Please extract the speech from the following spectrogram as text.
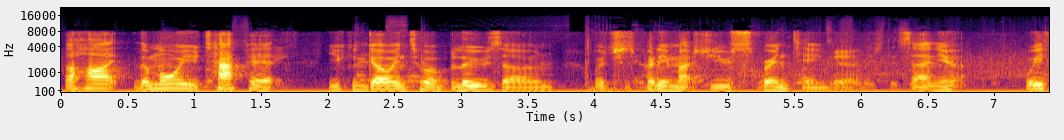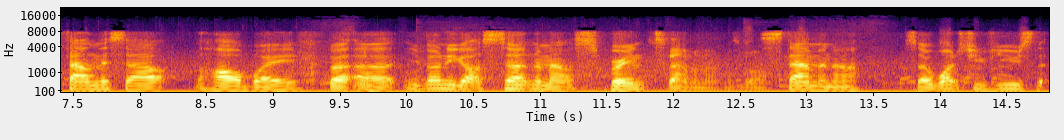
the height. The more you tap it, you can go into a blue zone, which is pretty much you sprinting. Yeah. So and you, we found this out the hard way, but uh, you've only got a certain amount of sprint Stamina as well. stamina. So once you've used th-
